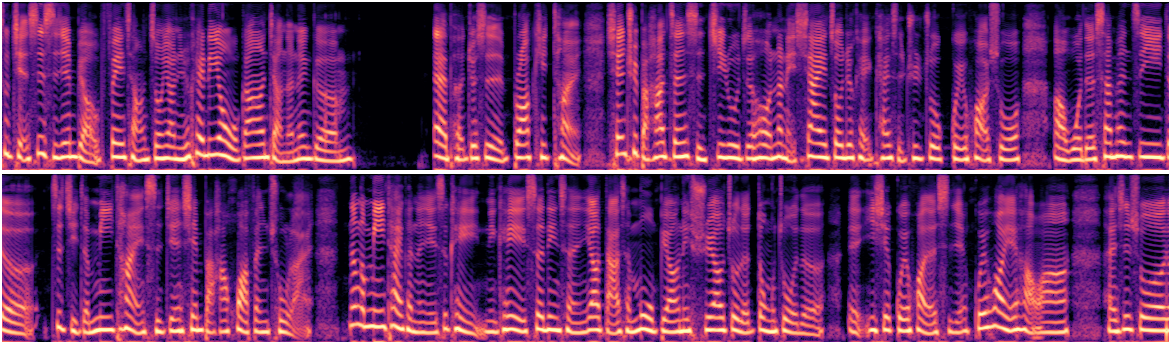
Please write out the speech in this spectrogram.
就检视时间表非常重要，你就可以利用我刚刚讲的那个。App 就是 Block It Time，先去把它真实记录之后，那你下一周就可以开始去做规划，说啊，我的三分之一的自己的 Me Time 时间，先把它划分出来。那个 Me Time 可能也是可以，你可以设定成要达成目标，你需要做的动作的呃一些规划的时间，规划也好啊，还是说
